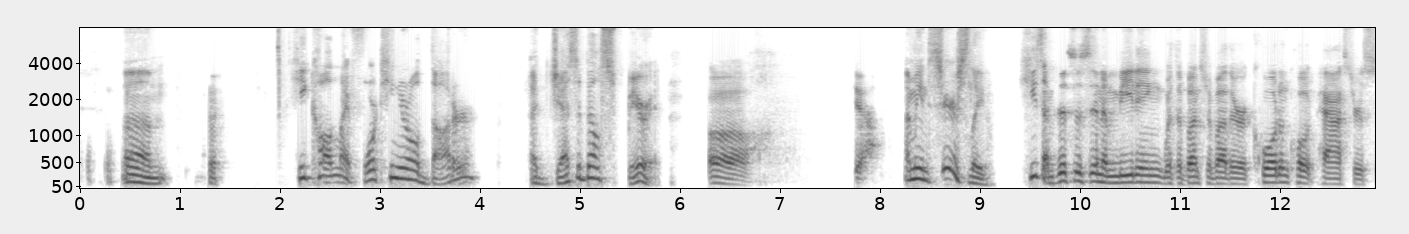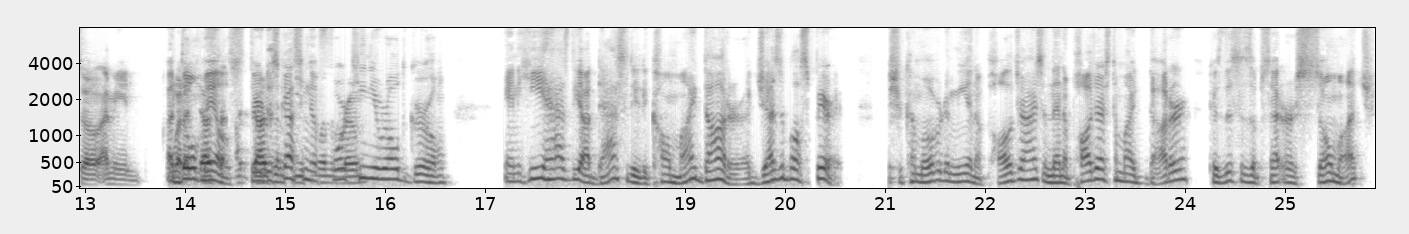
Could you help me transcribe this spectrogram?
um, he called my 14 year old daughter a Jezebel spirit. Oh, yeah. I mean, seriously, he's a. And this is in a meeting with a bunch of other quote unquote pastors. So, I mean, adult dozen, males. They're discussing a 14 year old girl, and he has the audacity to call my daughter a Jezebel spirit should come over to me and apologize and then apologize to my daughter because this has upset her so much.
